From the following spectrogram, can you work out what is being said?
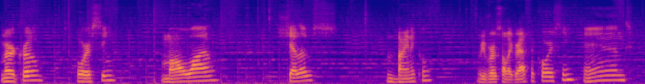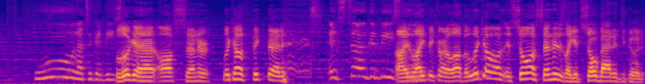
Murkrow, Horsea, Mawile, Shellos, Binacle, Reverse Holographic Horsea, and Ooh, that's a good V. look at that off center. Look how thick that is. It's still a good beast. I like the card a lot, but look how it's so off centered. It's like it's so bad it's good.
